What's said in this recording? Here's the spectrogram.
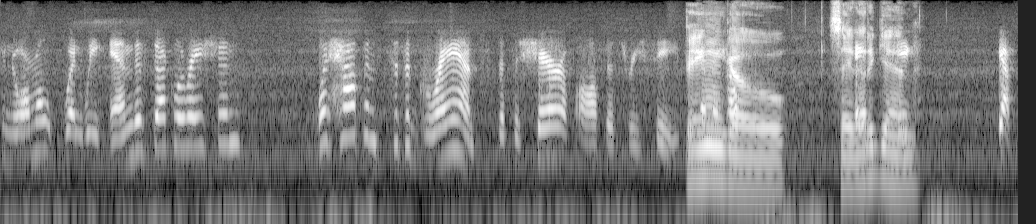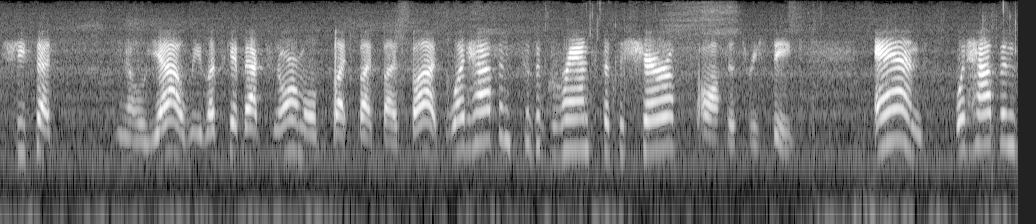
to normal when we end this declaration? What happens to the grants that the sheriff office received? and the health- Bingo. Say that again. Yep, she said, you know, yeah, we let's get back to normal, but but but but what happens to the grants that the sheriff's office received? And what happens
